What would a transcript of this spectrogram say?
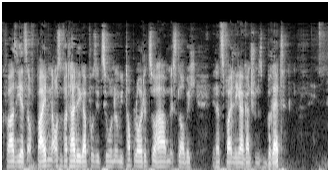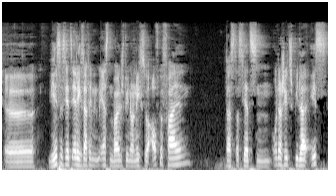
quasi jetzt auf beiden Außenverteidigerpositionen irgendwie Top-Leute zu haben, ist, glaube ich, in der zweiten Liga ein ganz schönes Brett. Äh, mir ist es jetzt ehrlich gesagt in den ersten beiden Spielen noch nicht so aufgefallen, dass das jetzt ein Unterschiedsspieler ist.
